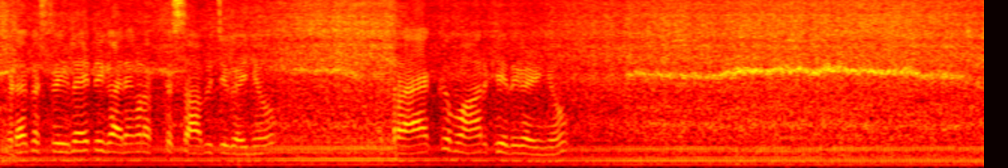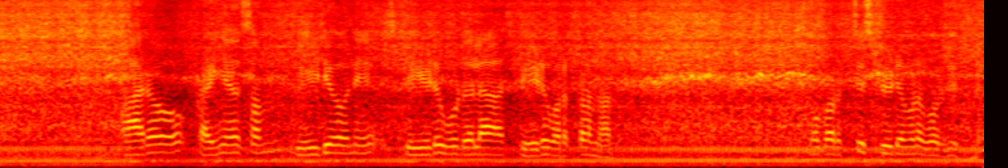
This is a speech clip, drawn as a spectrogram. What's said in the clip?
ഇവിടെയൊക്കെ സ്ട്രീറ്റ് ലൈറ്റ് കാര്യങ്ങളൊക്കെ സ്ഥാപിച്ചു കഴിഞ്ഞു. ട്രാക്ക് മാർക്ക് ചെയ്ത് കഴിഞ്ഞു. ആരോ കഴിഞ്ഞ ദിവസം വീഡിയോന് സ്പീഡ് കൂടുതലാ സ്പീഡ് കുറക്കണം എന്നാണ് അപ്പോൾ കുറച്ച് സ്പീഡ് നമ്മൾ കുറച്ചിട്ടുണ്ട്.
